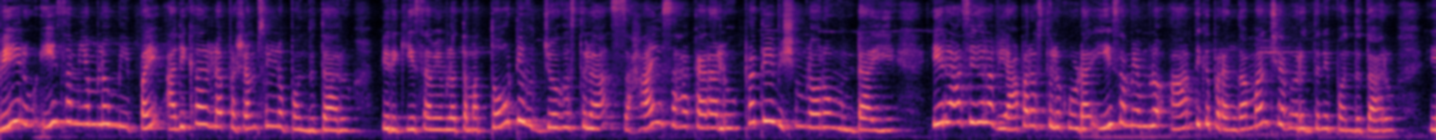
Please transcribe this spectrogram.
వీరు ఈ సమయంలో మీపై అధికారుల ప్రశంసలను పొందుతారు. వీరికి ఈ సమయంలో తమ తోటి ఉద్యోగస్తుల సహాయ సహకారాలు ప్రతి విషయంలోనూ ఉంటాయి. ఈ రాశి గల వ్యాపారస్తులు కూడా ఈ సమయంలో ఆర్థిక పరంగా మంచి అభివృద్ధిని పొందుతారు. ఈ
